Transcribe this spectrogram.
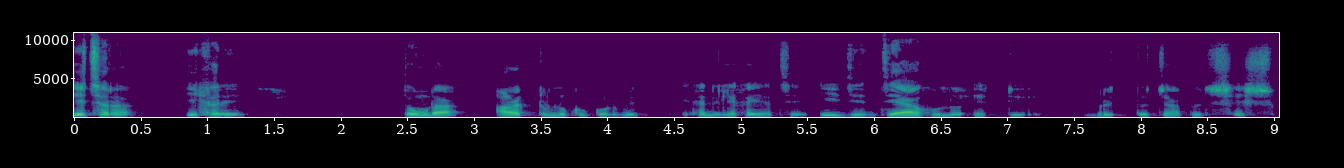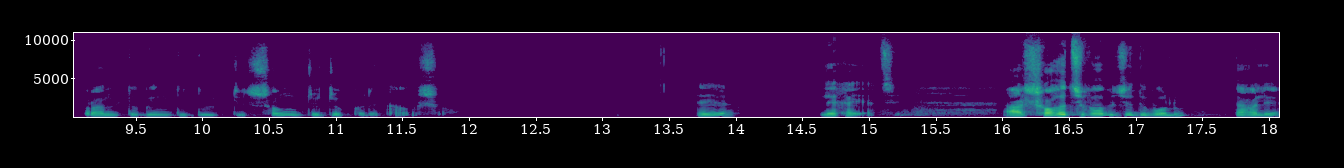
এছাড়া এখানে তোমরা আরেকটা লক্ষ্য করবে। এখানে লেখাই আছে, এই যে জ্যা হলো একটি বৃত্তচাপের শেষ প্রান্ত বিন্দু দুইটির সংযোজক রেখাংশ তাই না? লেখাই আছে। আর সহজভাবে যদি বলো, তাহলে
